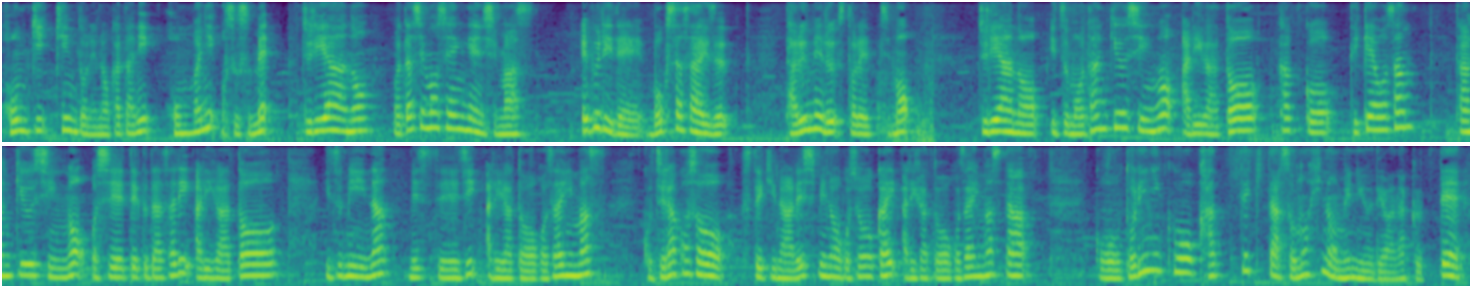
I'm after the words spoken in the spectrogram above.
本気筋トレの方にほんまにおすすめ。ジュリアーノ、私も宣言します。エブリデイボクササイズ。たるめるストレッチも。ジュリアーノいつも探求心をありがとう。かっこティケオさん。探求心を教えてくださりありがとう。イズミーナメッセージありがとうございます。こちらこそ素敵なレシピのご紹介ありがとうございました。こう鶏肉を買ってきたその日のメニューではなくって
